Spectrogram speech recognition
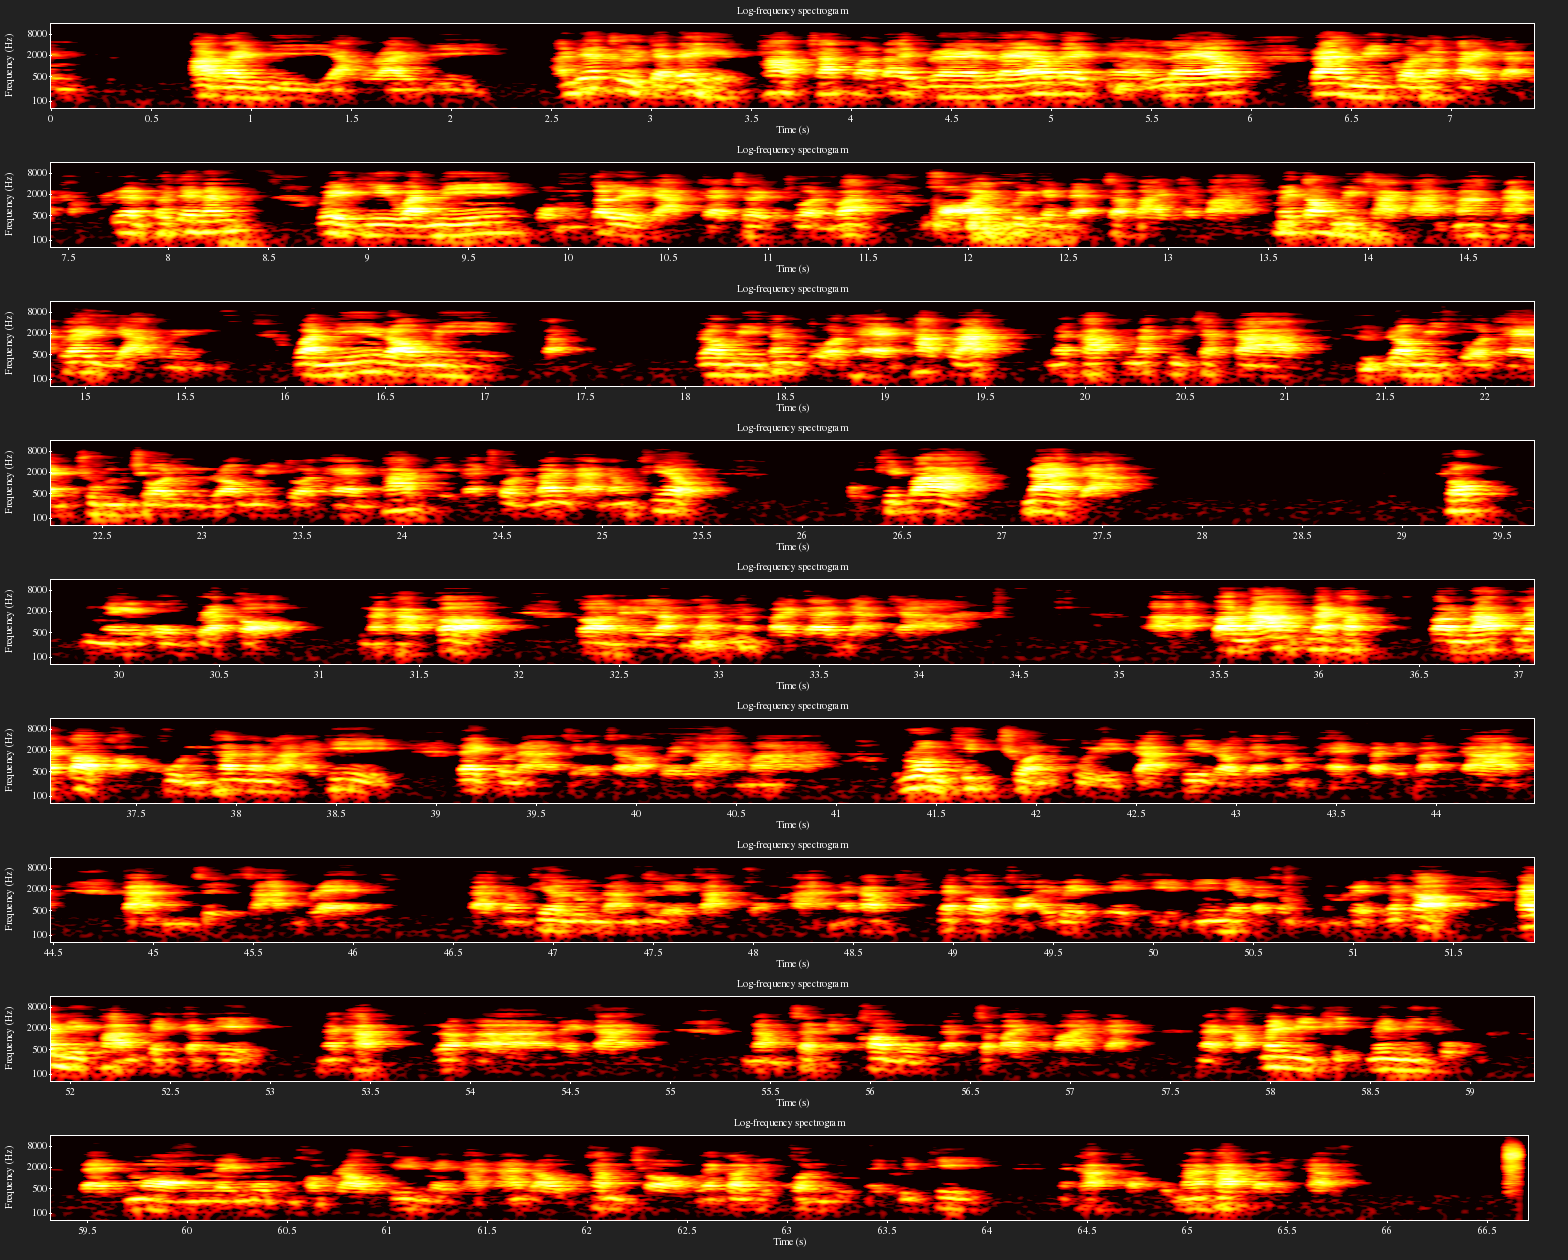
อะไรดีอย่างไรดี อันนี้คือจะได้เห็นภาพชัดว่าได้แบรนด์แล้วได้แผนแล้ว ได้มีกลไกการขับเคลื่อน เพราะฉะนั้นเวทีวันนี้ผมก็เลยอยากจะเชิญชวนว่า ขอให้คุยกันแบบสบายๆไม่ต้องวิชาการมากนักและอีกอย่างหนึ่ง วันนี้เรามีเรามีทั้งตัวแทนภาครัฐ นะครับ นักวิชาการ เรามีตัวแทนชุมชน เรามีตัวแทนภาคเอกชนด้านการท่องเที่ยว ผมคิดว่าน่าจะครบในองค์ประกอบนะครับ ก็ก็ในลำดับต่อไปก็อยากจะอ่าต้อนรับนะครับต้อนรับและก็ขอบคุณท่านทั้งหลายที่ได้กรุณาเสียสละเวลามาร่วมคิดชวนคุยกันที่เราจะทำแผนปฏิบัติการ การสื่อสารแบรนด์ การท่องเที่ยวลุ่มน้ำทะเลสาบสงขลานะครับ และก็ขอให้เวทีนี้เนี่ยประสบความสำเร็จ และก็ให้มีความเป็นกันเองนะครับในการนำเสนอข้อมูลแบบสบายๆกันนะครับ ไม่มีผิดไม่มีถูก แต่มองในมุมของเราที่ในฐานะเราช่ำชอง และก็อยู่คนอยู่ในพื้นที่นะครับขอบคุณมากครับสวัสดีครับ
